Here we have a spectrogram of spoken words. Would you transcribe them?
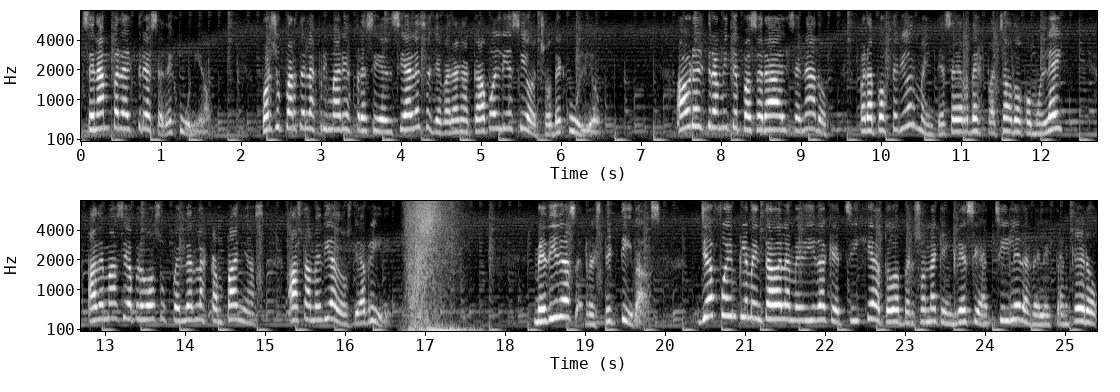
serán para el 13 de junio. Por su parte, las primarias presidenciales se llevarán a cabo el 18 de julio. Ahora el trámite pasará al Senado para posteriormente ser despachado como ley. Además, se aprobó suspender las campañas hasta mediados de abril. Medidas restrictivas. Ya fue implementada la medida que exige a toda persona que ingrese a Chile desde el extranjero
